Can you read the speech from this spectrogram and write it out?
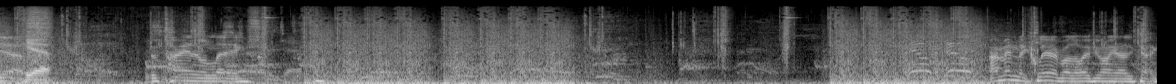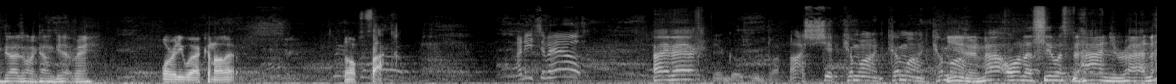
Yes. Yeah. With tiny little legs. I'm in the clear, by the way. If you want guys, guys want to come get me. Already working on it. Oh fuck. I need some help. Hey, Nick. Ah, shit, come on, come on, come You on. You do not want to see what's behind you right now.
